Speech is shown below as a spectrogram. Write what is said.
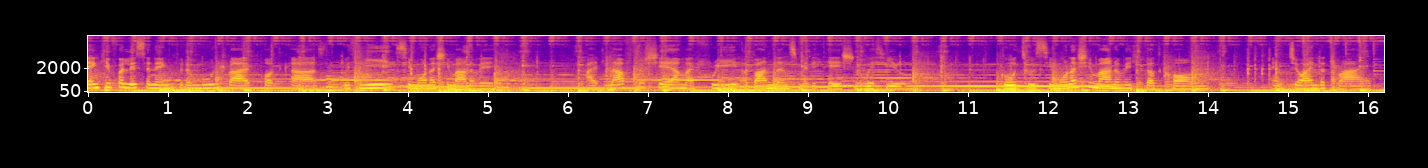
Thank you for listening to the Moon Tribe podcast with me, Simona Shimanovic. I'd love to share my free abundance meditation with you go to simonashimanovic.com and join the tribe.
